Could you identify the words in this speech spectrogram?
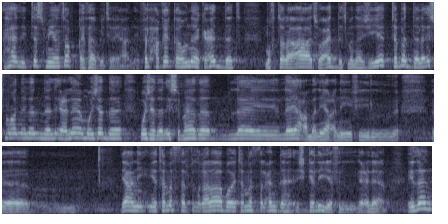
هذه التسمية تبقى ثابتة يعني. في الحقيقة هناك عدة مخترعات وعدة منهجيات تبدل اسمها لأن الإعلام وجد وجد الاسم هذا لا لا يعمل يعني في آه، يعني يتمثل في الغرابة ويتمثل عنده إشكالية في الإعلام. إذا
